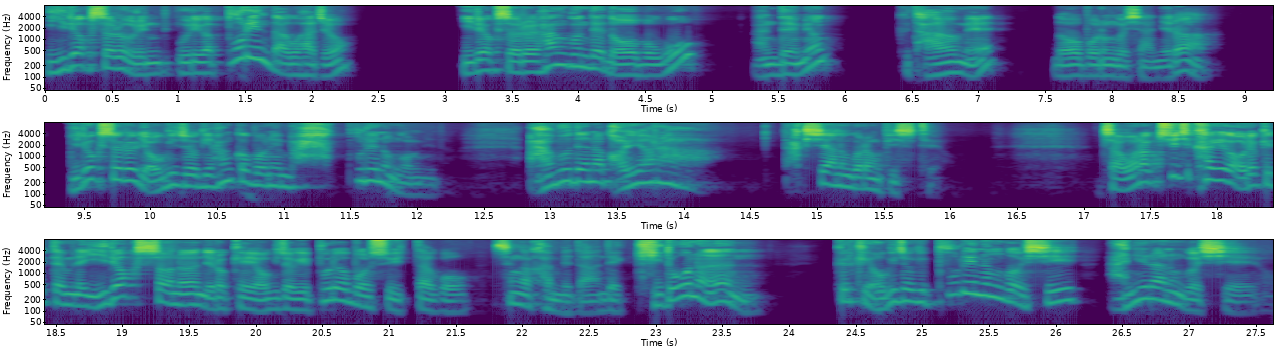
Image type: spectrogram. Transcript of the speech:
이력서를 우리 가 뿌린다고 하죠. 이력서를 한 군데 넣어보고 안 되면 그 다음에 넣어보는 것이 아니라 이력서를 여기저기 한꺼번에 막 뿌리는 겁니다. 아무데나 걸려라. 낚시하는 거랑 비슷해요. 자, 워낙 취직하기가 어렵기 때문에 이력서는 이렇게 여기저기 뿌려볼 수 있다고 생각합니다. 근데 기도는 그렇게 여기저기 뿌리는 것이 아니라는 것이에요.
